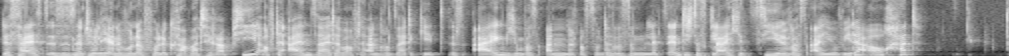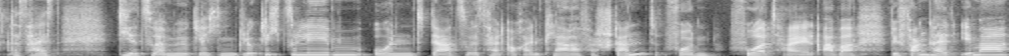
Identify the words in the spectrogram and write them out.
Das heißt, es ist natürlich eine wundervolle Körpertherapie auf der einen Seite, aber auf der anderen Seite geht es eigentlich um was anderes. Und das ist letztendlich das gleiche Ziel, was Ayurveda auch hat. Das heißt, dir zu ermöglichen, glücklich zu leben und dazu ist halt auch ein klarer Verstand von Vorteil. Aber wir fangen halt immer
